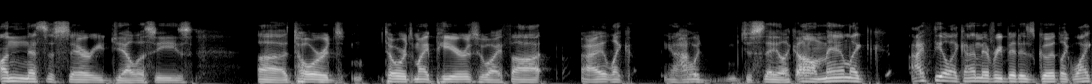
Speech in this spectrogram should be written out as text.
unnecessary jealousies uh, towards towards my peers who I thought I like. You know, I would just say like, oh man, like I feel like I'm every bit as good. Like, why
